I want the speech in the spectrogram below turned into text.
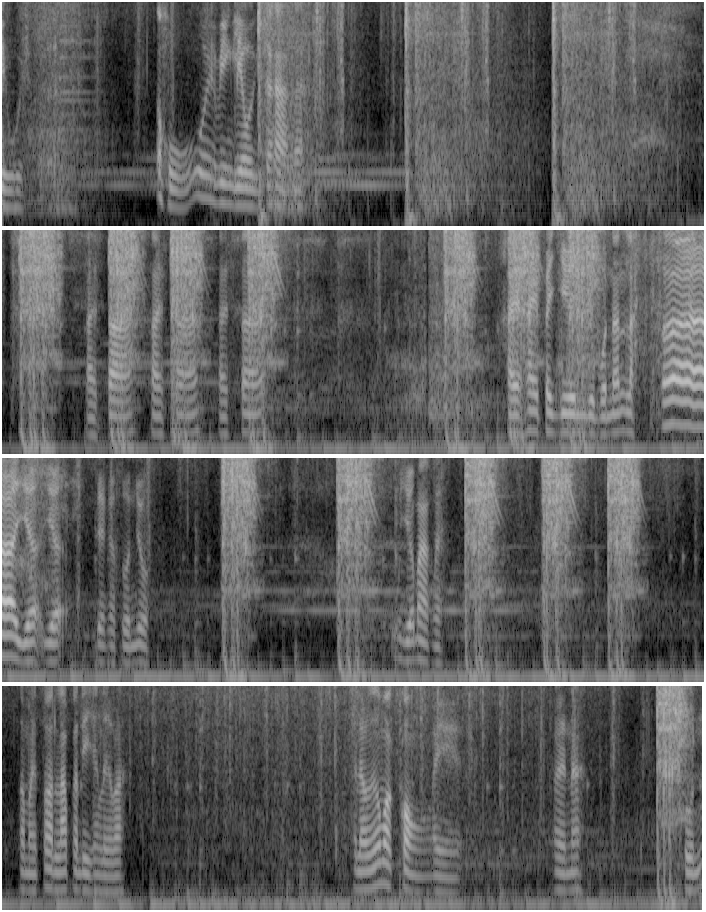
ิวอีกโอ้โห วิ่งเร็วอีกทหารนะายซาตายซาตายซาใครให้ไปยืนอยู่บนนั้นล่ะเออเยอะเยอะเปลี่ยนกระสุนอยู่ เยอะมากเลยทำไมต้อนรับกันดีจังเลยวะไอ้เราก็ว่ากล่องไอ้อะไรนะศูนย์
